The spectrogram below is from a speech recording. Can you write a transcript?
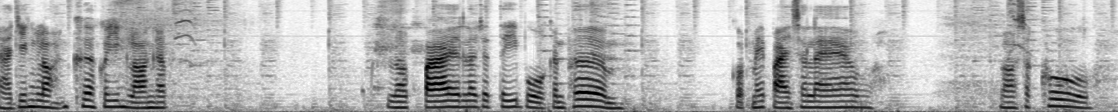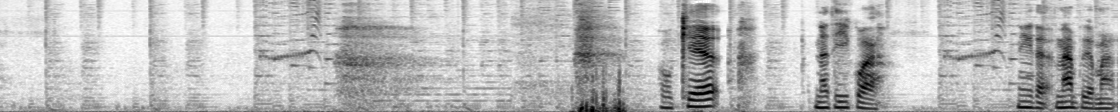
กายิ่งร้อนเครื่องก็ยิ่งร้อนครับเราไปเราจะตีบวกกันเพิ่ม กดไม่ไปซะแล้ว รอสักครู่ โอเค นาทีกว่า นี่แหละน่าเบื่อมาก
